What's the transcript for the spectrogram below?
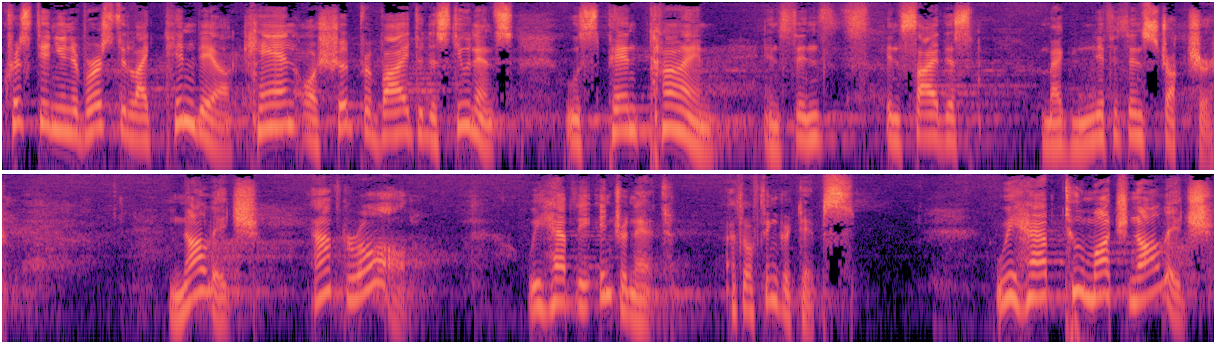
Christian university like Tyndale can or should provide to the students who spend time inside this magnificent structure? Knowledge, after all, we have the internet at our fingertips. We have too much knowledge,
